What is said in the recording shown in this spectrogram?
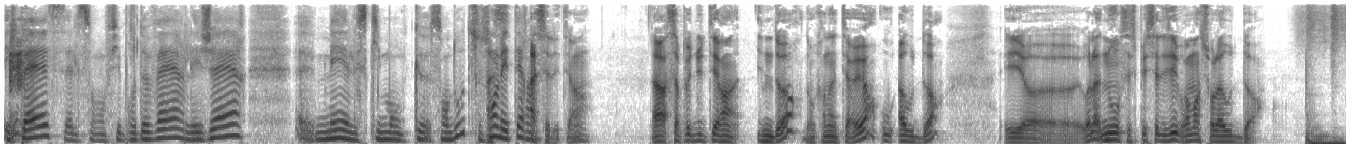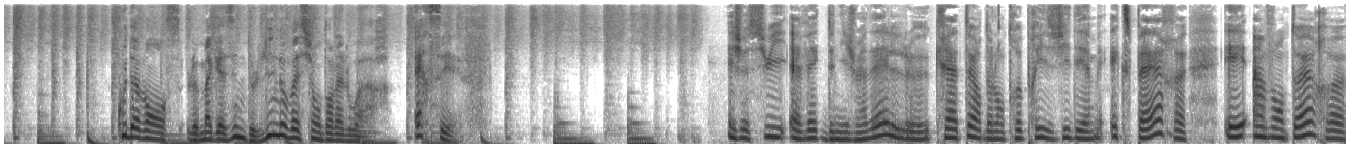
épaisses, elles sont en fibre de verre, légères, euh, mais ce qui manque sans doute, ce sont ah, les terrains. Ah, c'est les terrains. Alors, ça peut être du terrain indoor, donc en intérieur, ou outdoor. Et euh, voilà, nous, on s'est spécialisé vraiment sur l'outdoor. Coup d'avance, le magazine de l'innovation dans la Loire. RCF. Et je suis avec Denis Joindel, le créateur de l'entreprise JDM Expert et inventeur, euh,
